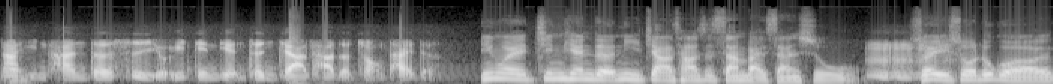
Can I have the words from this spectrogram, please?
那隐含的是有一点点正价差的状态的。因为今天的逆价差是三百三十五，嗯嗯，所以说如果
